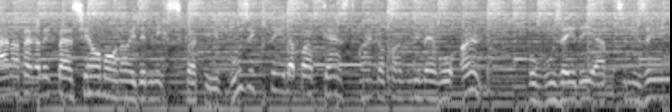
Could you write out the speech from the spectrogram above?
En Affaires avec Passion. Mon nom est Dominique Scott et vous écoutez le podcast francophone numéro 1 pour vous aider à optimiser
